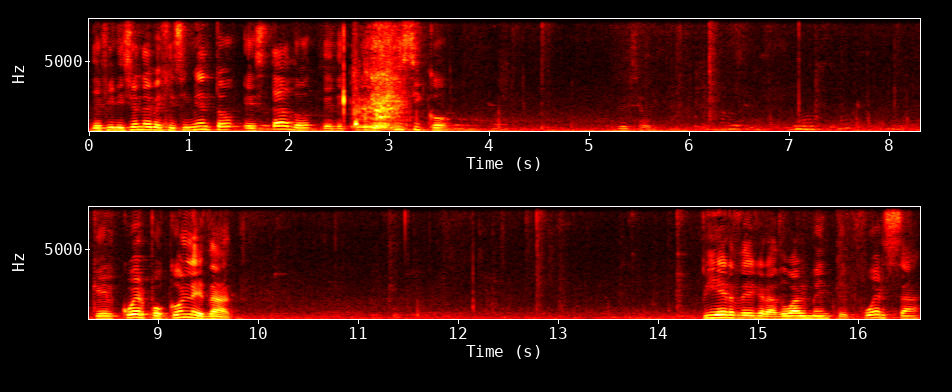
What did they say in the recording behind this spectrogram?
Definición de envejecimiento, estado de declive físico que el cuerpo con la edad pierde gradualmente fuerza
